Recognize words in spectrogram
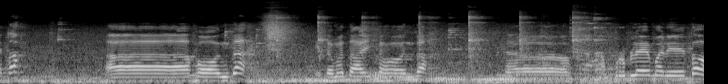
Ito. Ah, Honda. Ito man tayo sa Honda. Ah, ang problema nito.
